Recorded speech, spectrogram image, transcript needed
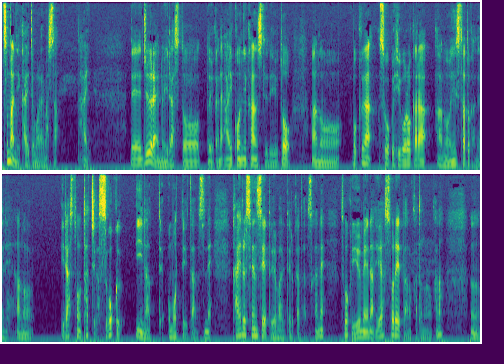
妻に描いてもらいました。はい。で、従来のイラストというかね、アイコンに関してで言うと、あの僕がすごく日頃からあのインスタとかでね、あのイラストのタッチがすごくいいなって思っていたんですね。カエル先生と呼ばれてる方ですかね。すごく有名なイラストレーターの方なのかな。うん、っ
